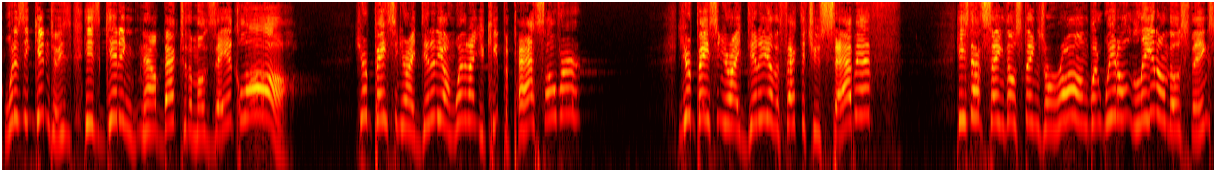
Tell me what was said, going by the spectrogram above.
What is he getting to? He's, he's getting now back to the Mosaic law. You're basing your identity on whether or not you keep the Passover? You're basing your identity on the fact that you Sabbath? He's not saying those things are wrong, but we don't lean on those things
